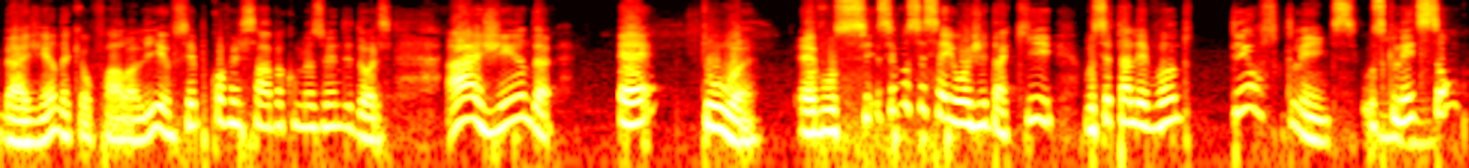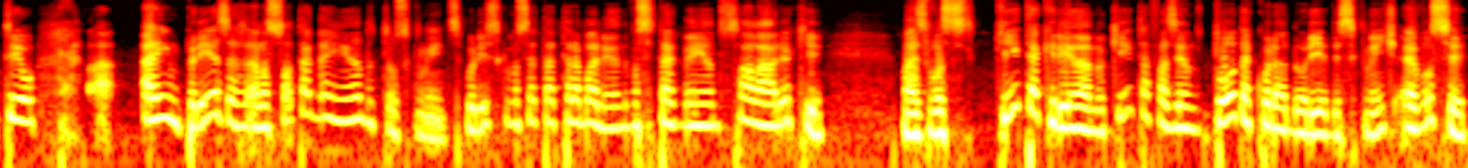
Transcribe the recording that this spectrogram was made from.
da agenda que eu falo ali, eu sempre conversava com meus vendedores. A agenda é tua. É você. Se você sair hoje daqui, você está levando teus clientes. Os clientes são teu. A, a empresa, ela só está ganhando teus clientes. Por isso que você está trabalhando, você está ganhando salário aqui. Mas você, quem está criando, quem está fazendo toda a curadoria desse cliente é você.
